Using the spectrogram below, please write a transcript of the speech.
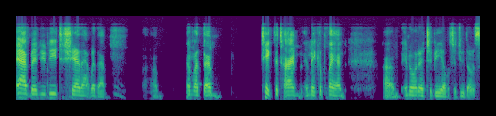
admin, you need to share that with them. um, And let them take the time and make a plan um, in order to be able to do those.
